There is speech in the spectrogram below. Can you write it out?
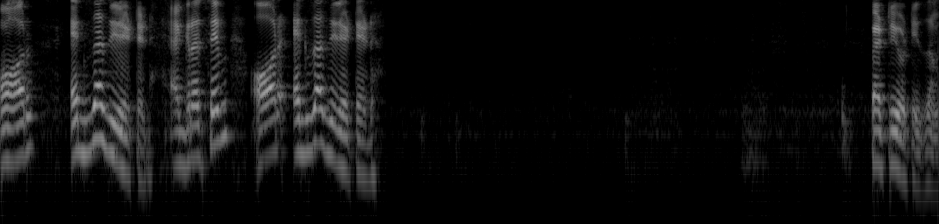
और एग्जाजरेटेड एग्रेसिव और exaggerated patriotism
